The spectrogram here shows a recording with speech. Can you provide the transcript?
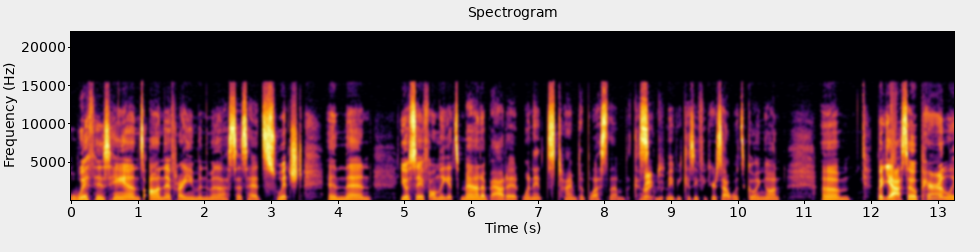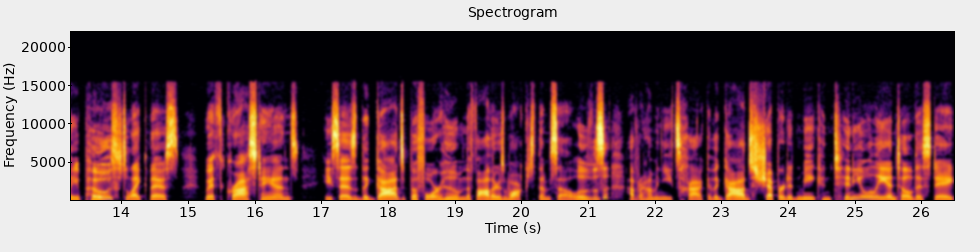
with his hands on Ephraim and Manasseh's head switched. And then Yosef only gets mad about it when it's time to bless them. Cause Right. Maybe because he figures out what's going on. Um, but yeah, so apparently posed like this with crossed hands, he says, The gods before whom the fathers walked themselves, Abraham and Yitzchak, the gods shepherded me continually until this day.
